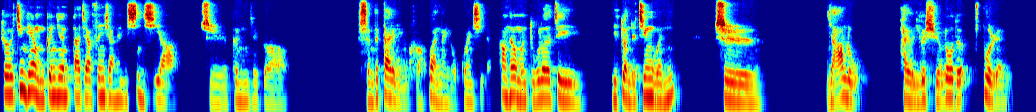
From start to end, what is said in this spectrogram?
所以今天我们跟大家分享的一个信息啊，是跟这个神的带领和患难有关系的。刚才我们读了这一段的经文，是雅鲁还有一个血漏的妇人，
